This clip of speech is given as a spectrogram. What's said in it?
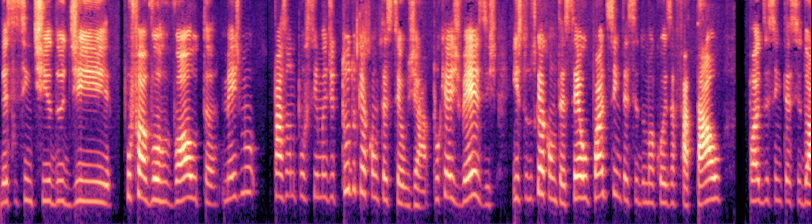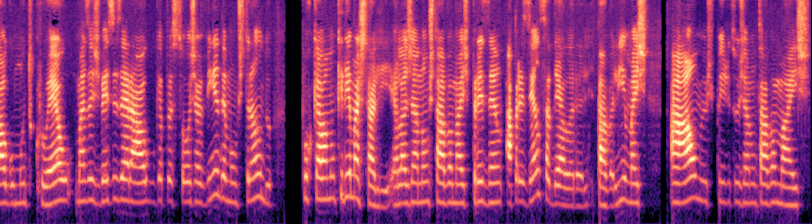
desse sentido de, por favor, volta, mesmo passando por cima de tudo que aconteceu já. Porque às vezes, isso tudo que aconteceu pode sim ter sido uma coisa fatal, pode sim ter sido algo muito cruel, mas às vezes era algo que a pessoa já vinha demonstrando porque ela não queria mais estar ali. Ela já não estava mais presente, a presença dela estava ali, mas a alma e o espírito já não estava mais.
